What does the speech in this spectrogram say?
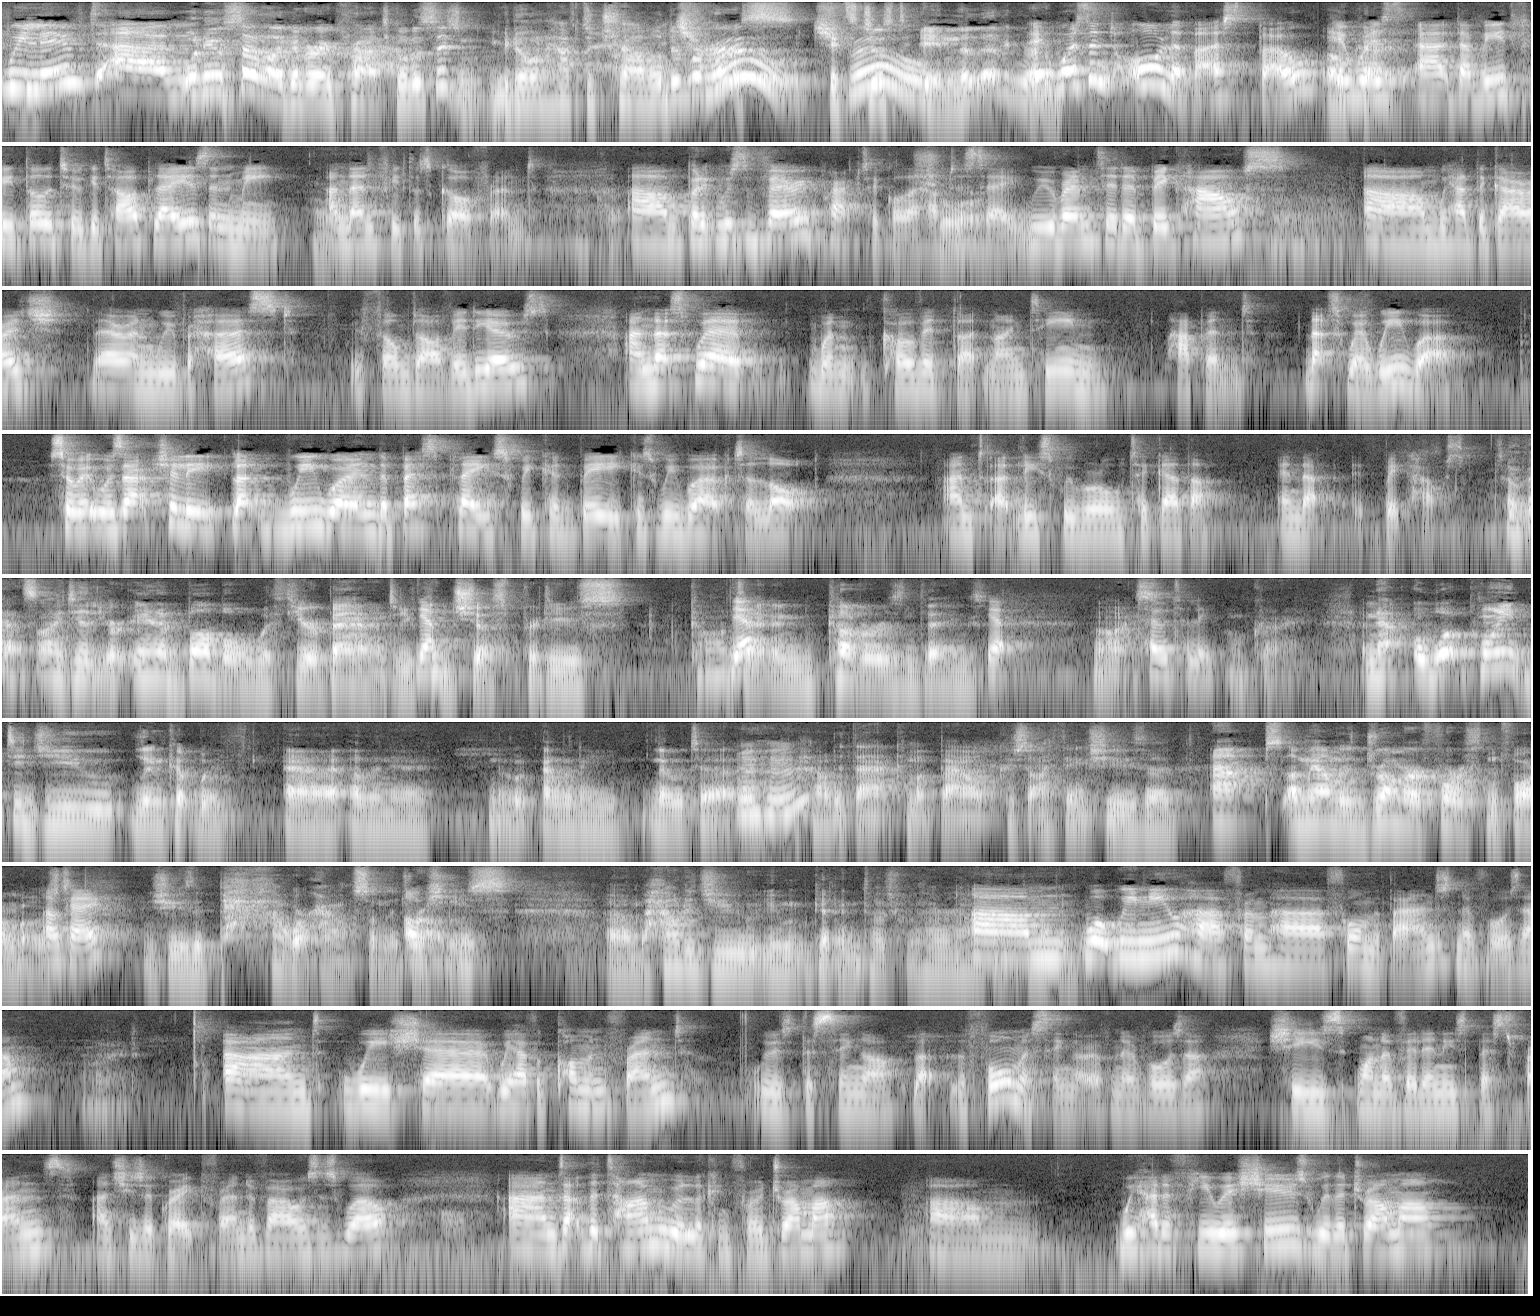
We lived. Um, well, it sounded like a very practical decision. You don't have to travel to True, rehearse. It's just in the living room. It wasn't all of us though. It was uh, David, Fito, the two guitar players, and me, and then Fito's girlfriend. Um, but it was very practical, I have to say. We rented a big house. Um, we had the garage there, and we rehearsed. We filmed our videos, and that's where when COVID nineteen happened, that's where we were. So it was actually like we were in the best place we could be because we worked a lot, and at least we were all together in that big house. So that's ideal. You're in a bubble with your band. You Yep. can just produce content Yep. and covers and things. Yep, Nice. totally. Okay. And now, at what point did you link up with uh, Eleni, no, Eleni Nota? Mm-hmm. How did that come about? Because I think she's a apps. I mean, I'm a drummer first and foremost. Okay. And she's a powerhouse on the Oh, drums. is. Um, how did you, you get in touch with her? How did that Um, well, we knew her from her former band, Nervosa, Right. and we share. We have a common friend who's the singer, the former singer of Nervosa. She's one of Eleni's best friends, and she's a great friend of ours as well. And at the time, we were looking for a drummer. Um, we had a few issues with a drummer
